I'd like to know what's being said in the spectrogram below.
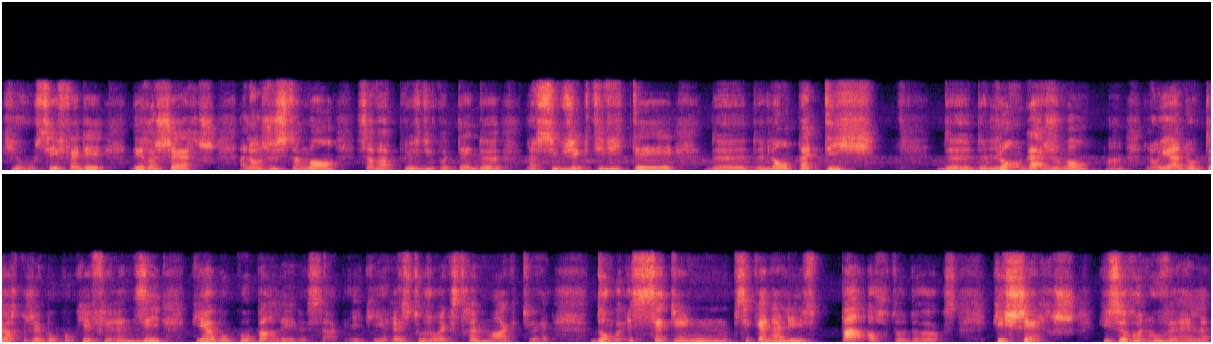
qui ont aussi fait des, recherches. Alors justement, ça va plus du côté de la subjectivité, de, l'empathie. De, l'engagement. Hein. Alors il y a un auteur que j'aime beaucoup qui est Ferenczi, qui a beaucoup parlé de ça et qui reste toujours extrêmement actuel. Donc c'est une psychanalyse pas orthodoxe qui cherche qui se renouvelle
